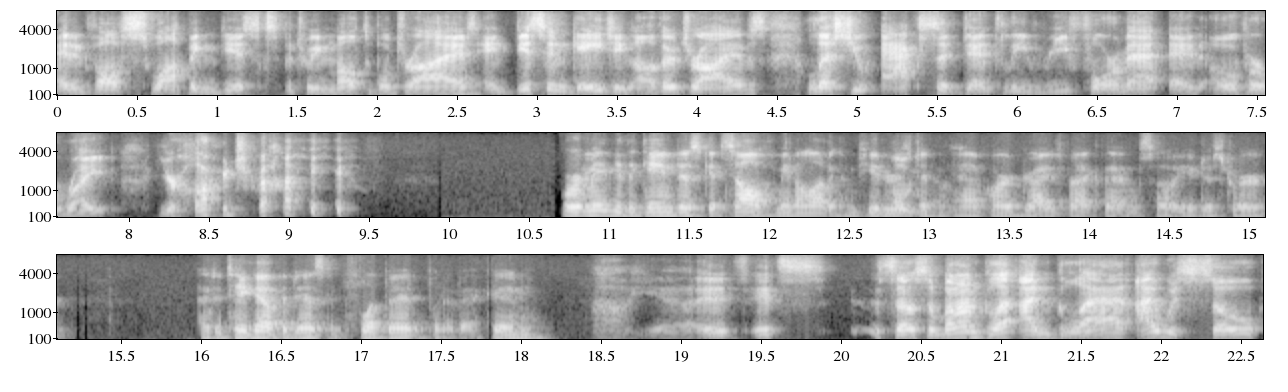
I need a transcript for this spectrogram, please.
and involves swapping disks between multiple drives and disengaging other drives, lest you accidentally reformat and overwrite your hard drive. Or maybe the game disk itself. I mean, a lot of computers Oh, didn't have hard drives back then, so you just were had to take out the disk and flip it, put it back in. Oh yeah, it's it's so so. But I'm glad. I'm glad. I was so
